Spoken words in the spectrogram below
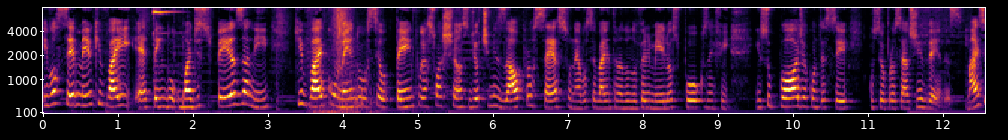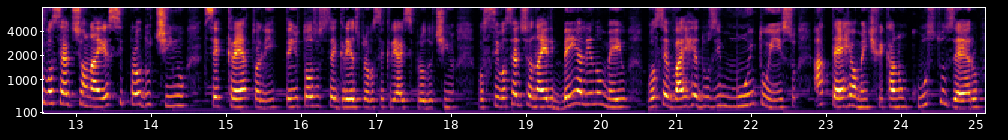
e você meio que vai é, tendo uma despesa ali que vai comendo o seu tempo e a sua chance de otimizar o processo, né? Você vai entrando no vermelho aos poucos, enfim. Isso pode acontecer com o seu processo de vendas. Mas se você adicionar esse produtinho secreto ali, tem todos os segredos para você criar esse produtinho. Se você adicionar ele bem ali no meio, você vai reduzir muito isso até realmente ficar num custo zero,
